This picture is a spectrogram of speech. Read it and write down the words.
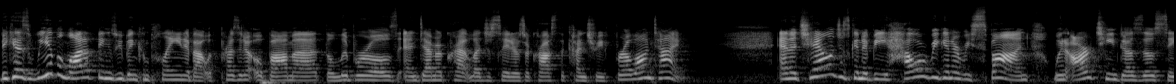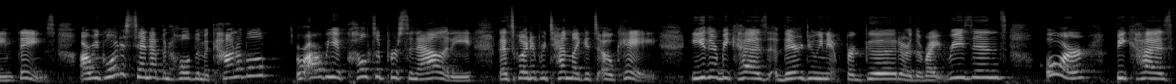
Because we have a lot of things we've been complaining about with President Obama, the liberals, and Democrat legislators across the country for a long time. And the challenge is going to be how are we going to respond when our team does those same things? Are we going to stand up and hold them accountable? Or are we a cult of personality that's going to pretend like it's okay? Either because they're doing it for good or the right reasons, or because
